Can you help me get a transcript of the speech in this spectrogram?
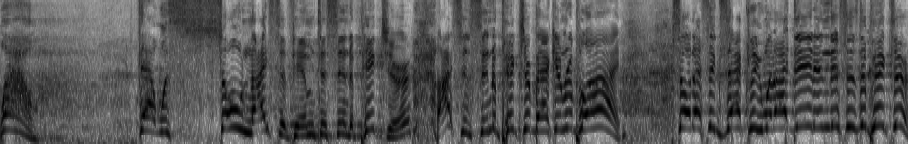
wow, that was so nice of him to send a picture. I should send a picture back in reply. So that's exactly what I did, and this is the picture.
